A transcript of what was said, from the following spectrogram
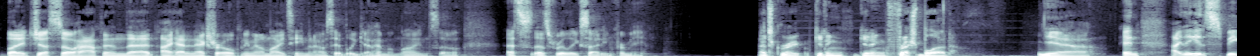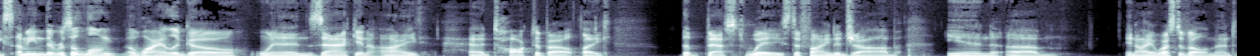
but it just so happened that I had an extra opening on my team, and I was able to get him on mine. So that's that's really exciting for me. That's great. Getting getting fresh blood. Yeah. And I think it speaks. I mean, there was a long, a while ago when Zach and I had talked about like the best ways to find a job in um, in iOS development,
